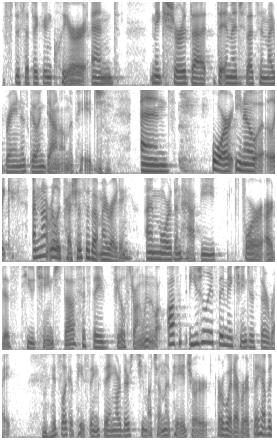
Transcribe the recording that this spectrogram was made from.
specific and clear and make sure that the image that's in my brain is going down on the page. Mm-hmm. And or, you know, like I'm not really precious about my writing. I'm more than happy for artists to change stuff if they feel strongly. Often, usually if they make changes, they're right. Mm-hmm. It's like a pacing thing, or there's too much on the page, or or whatever. If they have a,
